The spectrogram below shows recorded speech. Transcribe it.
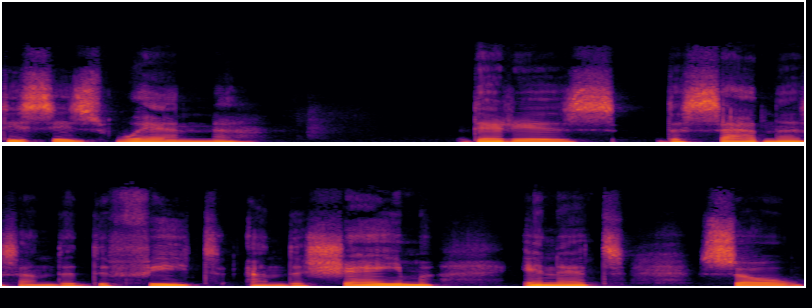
this is when there is the sadness and the defeat and the shame in it. So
